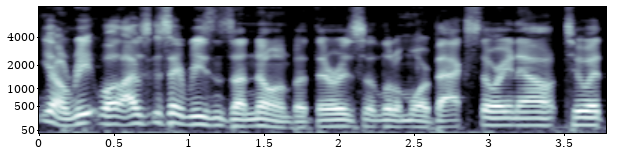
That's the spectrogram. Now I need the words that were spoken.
you know, re, well, I was gonna say reasons unknown, but there is a little more backstory now to it.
